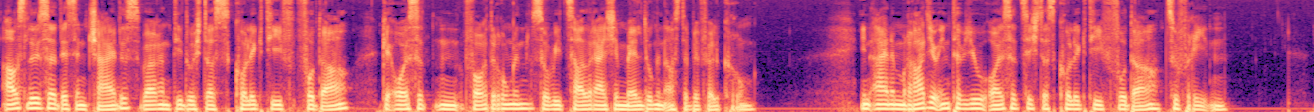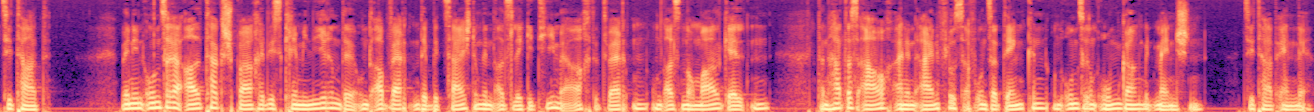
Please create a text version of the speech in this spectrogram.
Auslöser des Entscheides waren die durch das Kollektiv Fodar geäußerten Forderungen sowie zahlreiche Meldungen aus der Bevölkerung. In einem Radiointerview äußert sich das Kollektiv Fodar zufrieden. Zitat Wenn in unserer Alltagssprache diskriminierende und abwertende Bezeichnungen als legitim erachtet werden und als normal gelten, dann hat das auch einen Einfluss auf unser Denken und unseren Umgang mit Menschen. Zitat Ende.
